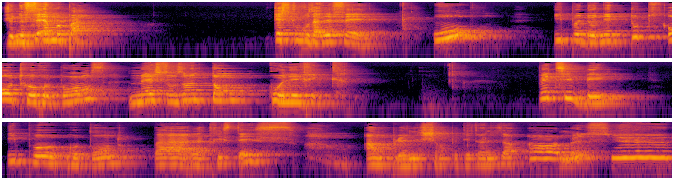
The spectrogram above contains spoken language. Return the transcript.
je ne ferme pas. Qu'est-ce que vous allez faire? Ou il peut donner toute autre réponse, mais sous un ton colérique. Petit b, il peut répondre par la tristesse, en pleurnichant peut-être en disant « Oh monsieur,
